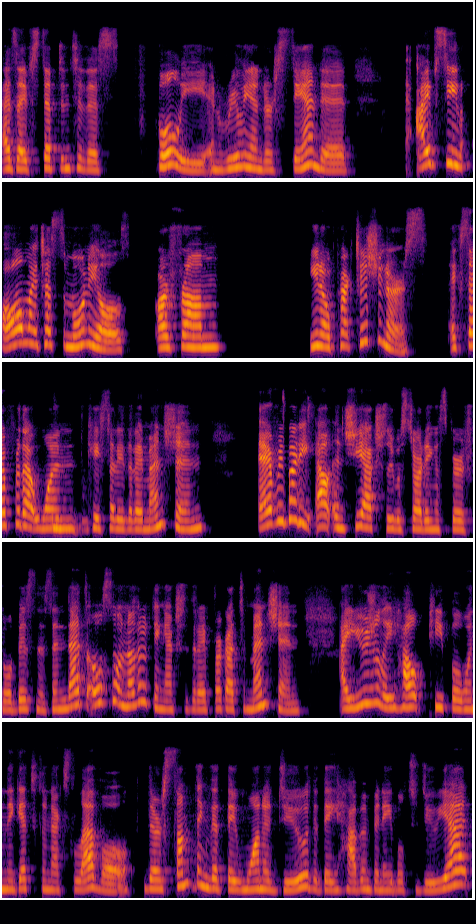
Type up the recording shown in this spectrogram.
as I've stepped into this fully and really understand it, I've seen all my testimonials are from, you know, practitioners, except for that one mm-hmm. case study that I mentioned everybody else and she actually was starting a spiritual business and that's also another thing actually that i forgot to mention. I usually help people when they get to the next level. There's something that they want to do that they haven't been able to do yet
